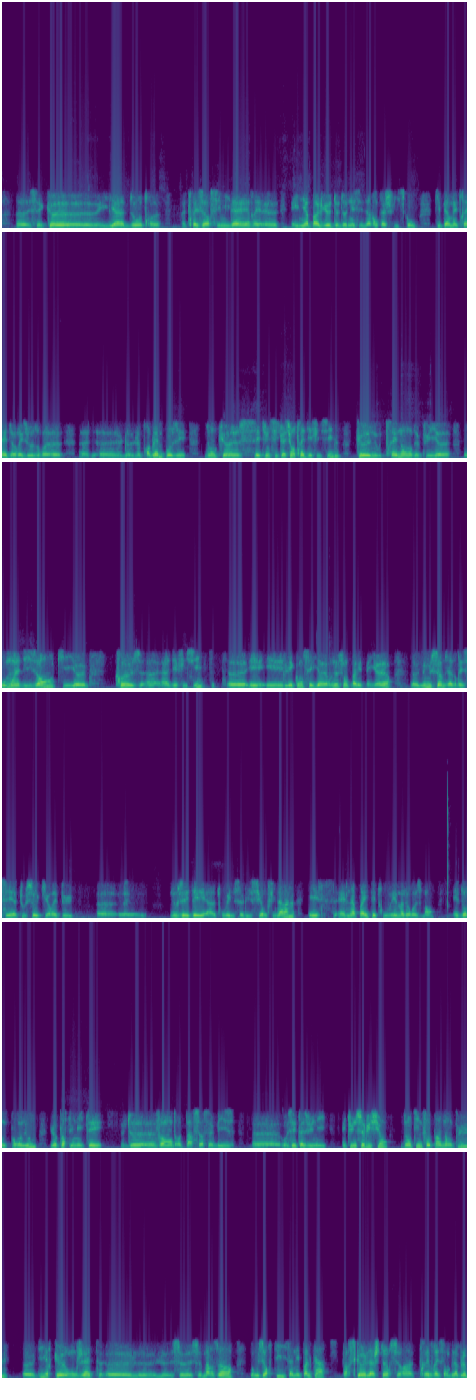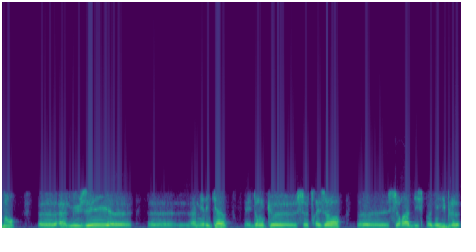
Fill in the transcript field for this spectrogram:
c'est que il y a d'autres trésors similaires et, il n'y a pas lieu de donner ces avantages fiscaux qui permettraient de résoudre le, problème posé. Donc c'est une situation très difficile que nous traînons depuis au moins dix ans qui euh, creusent un, déficit euh, et, les conseilleurs ne sont pas les payeurs. Euh, nous nous sommes adressés à tous ceux qui auraient pu nous aider à trouver une solution finale et elle n'a pas été trouvée malheureusement. Et donc pour nous, l'opportunité de vendre par Sotheby's aux États-Unis est une solution dont il ne faut pas non plus euh, dire qu'on jette euh, ce, ce marzor aux orties. Ça n'est pas le cas, parce que l'acheteur sera très vraisemblablement euh, un musée américain. Et donc ce trésor sera disponible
